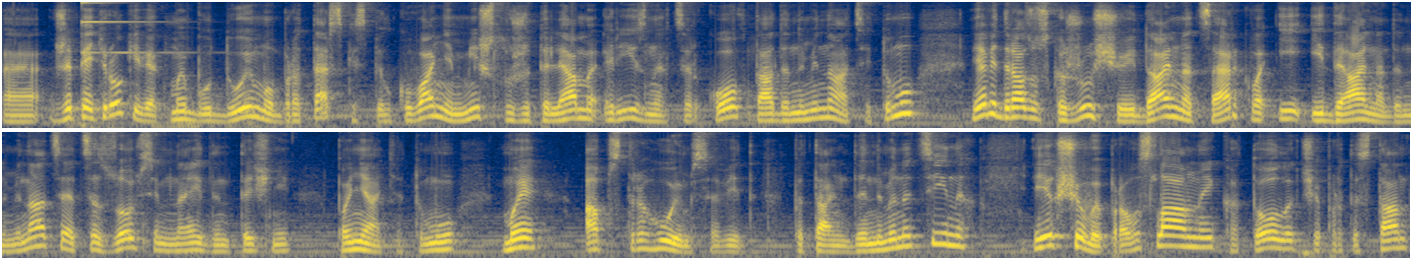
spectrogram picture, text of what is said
Е, Вже 5 років, як ми будуємо братерське спілкування між служителями різних церков та деномінацій. Тому я відразу скажу, що ідеальна церква і ідеальна деномінація це зовсім не ідентичні поняття. Тому ми абстрагуємося від питань деномінаційних. І якщо ви православний, католик чи протестант,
